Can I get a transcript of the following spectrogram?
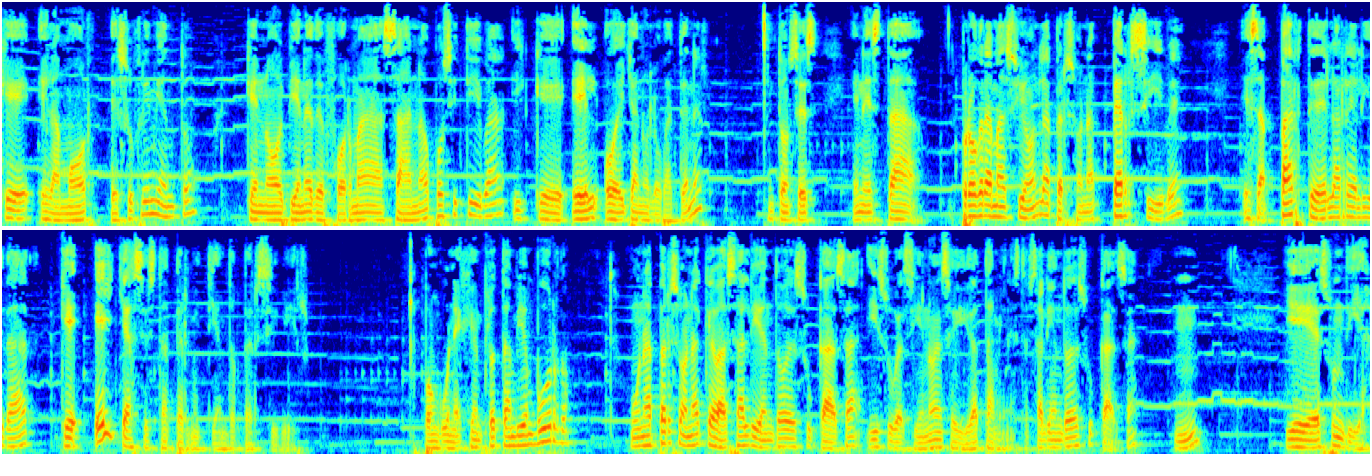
que el amor es sufrimiento, que no viene de forma sana o positiva y que él o ella no lo va a tener. Entonces, en esta programación la persona percibe esa parte de la realidad que ella se está permitiendo percibir. Pongo un ejemplo también burdo. Una persona que va saliendo de su casa y su vecino enseguida también está saliendo de su casa. Y es un día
